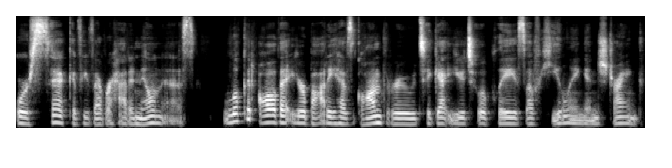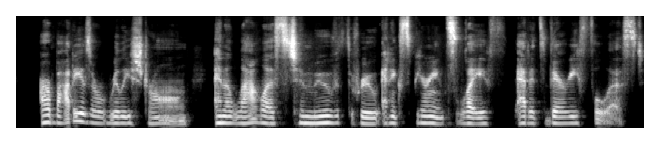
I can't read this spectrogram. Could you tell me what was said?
or sick, if you've ever had an illness, look at all that your body has gone through to get you to a place of healing and strength. Our bodies are really strong and allow us to move through and experience life at its very fullest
